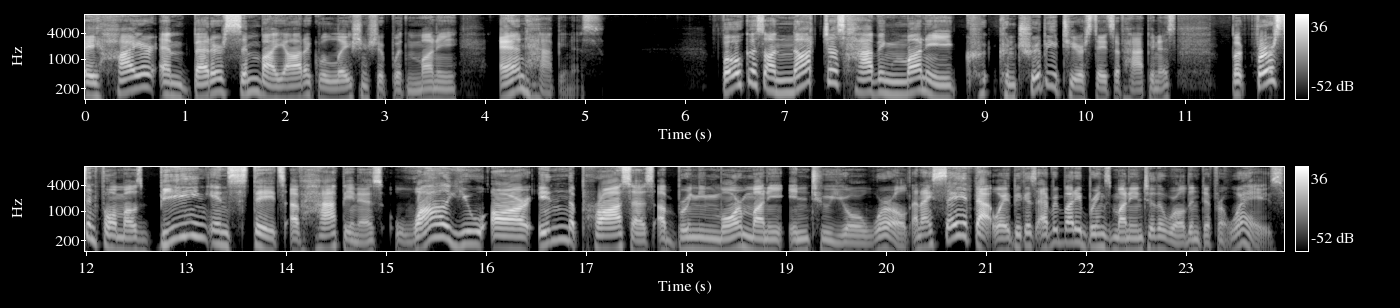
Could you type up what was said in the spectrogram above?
a higher and better symbiotic relationship with money and happiness, focus on not just having money c- contribute to your states of happiness, but first and foremost, being in states of happiness while you are in the process of bringing more money into your world. And I say it that way because everybody brings money into the world in different ways.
